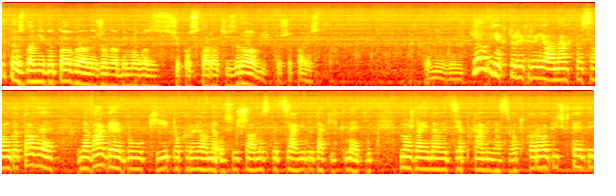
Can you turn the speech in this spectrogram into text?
No to jest danie gotowe, ale żona by mogła się postarać i zrobić, proszę Państwa. Tylko nie wiem. No, w niektórych rejonach to są gotowe na wagę bułki, pokrojone, ususzone specjalnie do takich knedli. Można je nawet z jabłkami na słodko robić wtedy,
